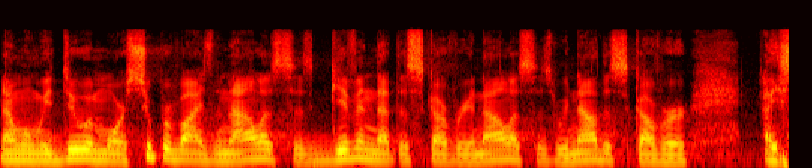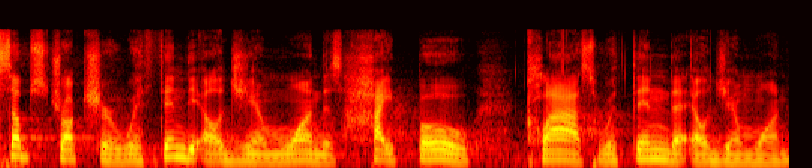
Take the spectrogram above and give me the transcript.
Now, when we do a more supervised analysis, given that discovery analysis, we now discover a substructure within the LGM1, this hypo class within the LGM1.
